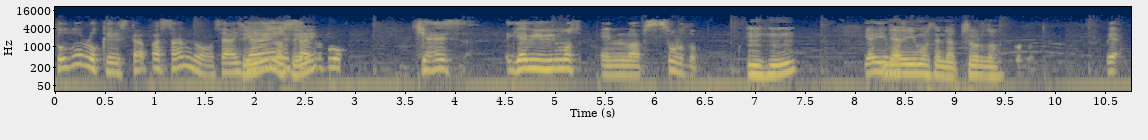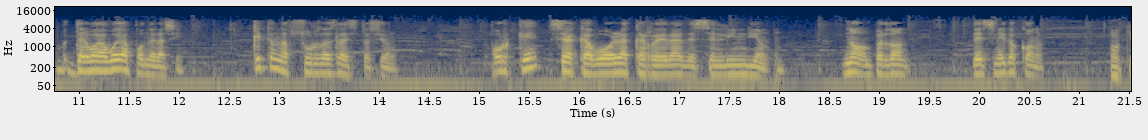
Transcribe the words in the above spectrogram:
todo lo que está pasando. O sea, Sí, ya lo es sé. algo. Ya es. Ya vivimos en lo absurdo. Ya vivimos. Ya en el absurdo. Mira, te lo voy a- a poner así. ¿Qué tan absurda es la situación? ¿Por qué se acabó la carrera de Celine Dion? No, perdón, de Sinead O'Connor. Ok,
